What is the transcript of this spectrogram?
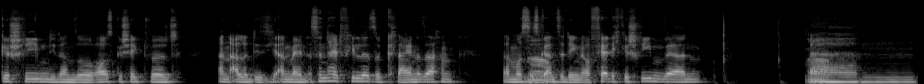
geschrieben, die dann so rausgeschickt wird an alle, die sich anmelden. Es sind halt viele so kleine Sachen. Da muss das Ja. ganze Ding noch fertig geschrieben werden. Ja. Ähm,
